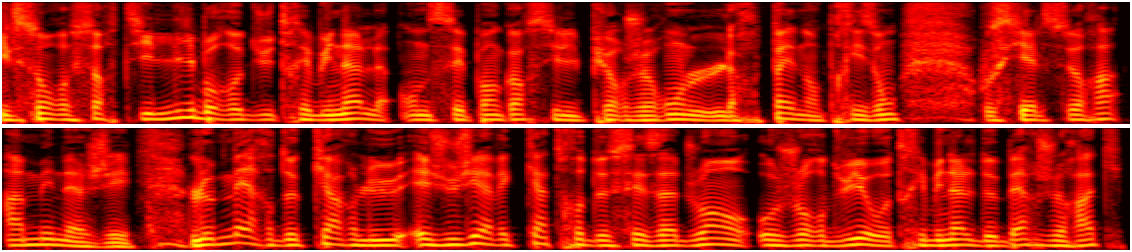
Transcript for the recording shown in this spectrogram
Ils sont ressortis libres du tribunal. On ne sait pas encore s'ils purgeront leur peine en prison ou si elle sera aménagée. Le maire de Car est jugé avec quatre de ses adjoints aujourd'hui au tribunal de Bergerac.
